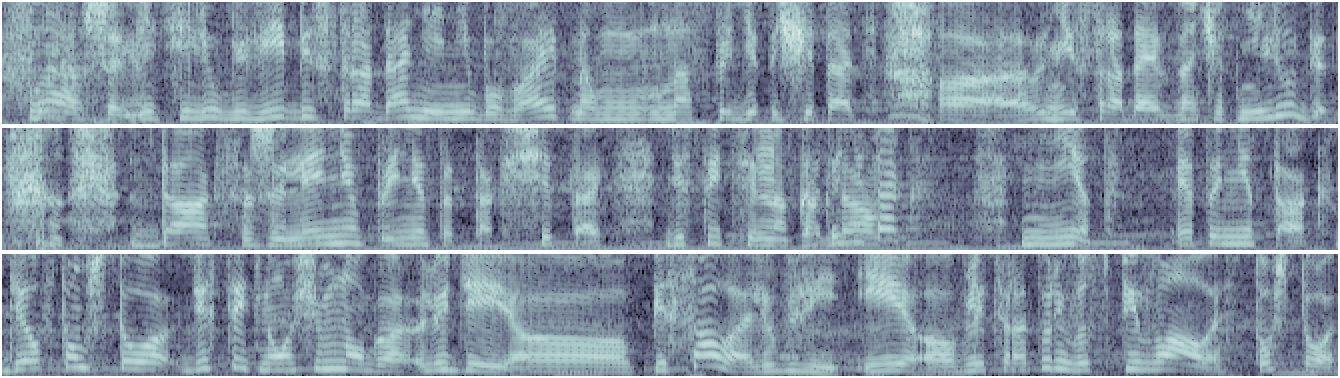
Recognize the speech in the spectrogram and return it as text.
Саша, Любви. ведь любви без страдания не бывает. Нам, у нас принято считать, а, не страдает, значит, не любит. Да, к сожалению, принято так считать. Действительно, Это когда... не так? Нет. Это не так. Дело в том, что действительно очень много людей э, писало о любви, и э, в литературе воспевалось то, что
